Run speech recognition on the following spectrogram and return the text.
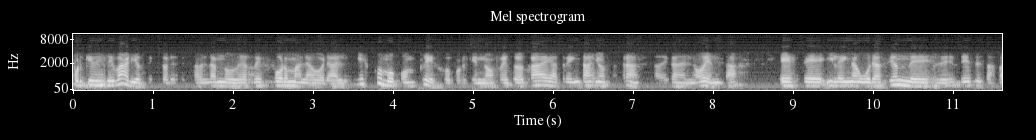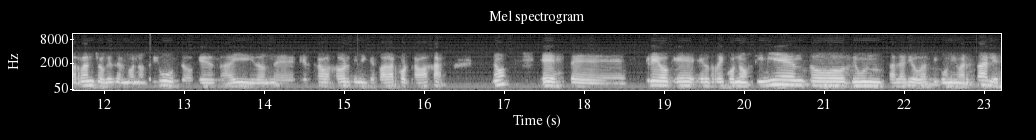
porque desde varios sectores se está hablando de reforma laboral, y es como complejo, porque nos retrotrae a 30 años atrás, la década del 90, este, y la inauguración de, ese zafarrancho que es el monotributo, que es ahí donde el trabajador tiene que pagar por trabajar, ¿no? Este, creo que el reconocimiento de un salario básico universal es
